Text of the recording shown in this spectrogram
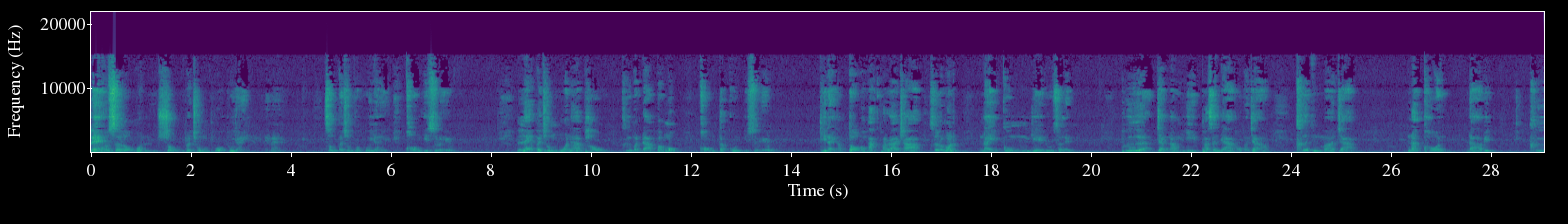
แล้วโซโลมอนทรงประชุมพวกผู้ใหญ่เห็นไหมทรงประชุมพวกผู้ใหญ่ของอิสราเอล และประชุมหัวหน้าเผ่าคือบรรดาประมุข ของตระกูลอิสราเอลที่ไหนครับ ต่อพระพักพระราชาโซโลมอนในกรุงเยรูซาเล็ม เพื่อจะนำหีบพระสัญญาของพระเจ้า ขึ้นมาจากนครดาวิดคือ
